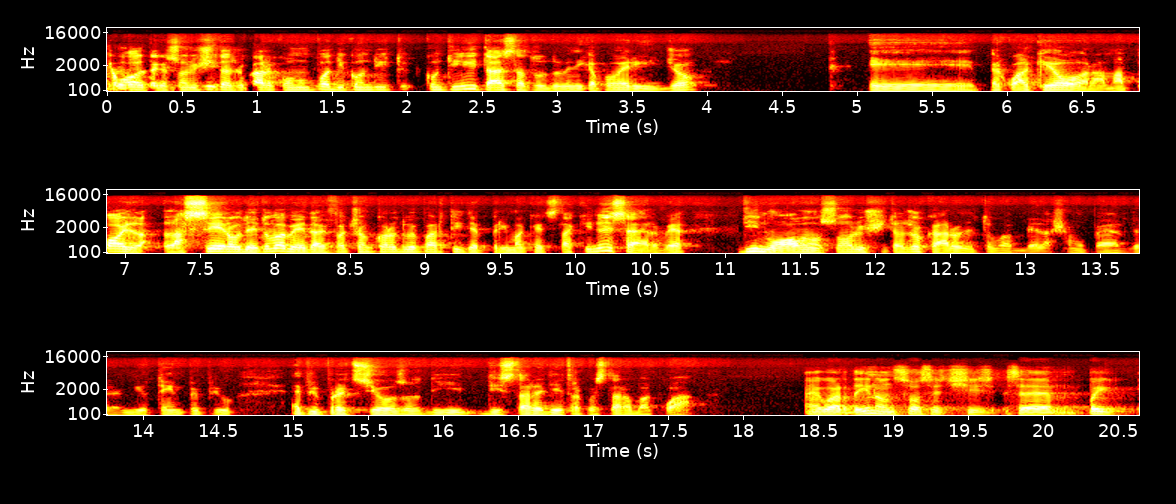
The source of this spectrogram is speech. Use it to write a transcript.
guarda, volta che sono riuscito a giocare con un po' di conti- continuità è stato domenica pomeriggio e per qualche ora, ma poi la, la sera ho detto vabbè dai faccio ancora due partite prima che stacchino i server, di nuovo non sono riuscito a giocare, ho detto vabbè lasciamo perdere, il mio tempo è più, è più prezioso di, di stare dietro a questa roba qua. Eh, guarda, io non so se ci... Se... Poi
